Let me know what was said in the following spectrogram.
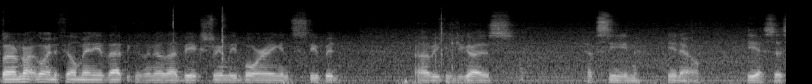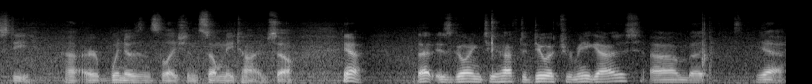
But I'm not going to film any of that because I know that'd be extremely boring and stupid. Uh, because you guys have seen, you know, the SSD uh, or Windows installation so many times. So, yeah, that is going to have to do it for me, guys. Um, but, yeah,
